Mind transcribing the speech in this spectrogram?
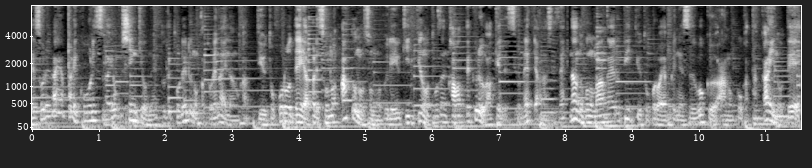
で、それがやっぱり効率がよく新規をネットで取れるのか取れないなのかっていうところで、やっぱりその後のその売れ行きっていうのは当然変わってくるわけですよねって話ですね。なのでこの漫画 LP っていうところはやっぱりね、すごくあの効果高いので、ぜ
